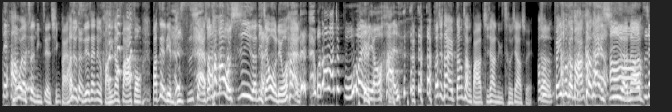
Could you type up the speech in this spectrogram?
他，他为了证明自己的清白，他就直接在那个法庭上发疯，把自己的脸皮撕下来说：“ 他妈，我蜥蜴人，你讲我流汗，我他妈就不会流汗。”而且他还当场把其他人那个扯下水。他说：“Facebook 马克他也蜥蜴人啊、哦，直接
